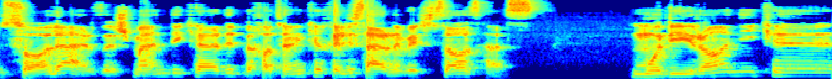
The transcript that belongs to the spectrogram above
سوال ارزشمندی کردید به خاطر اینکه خیلی سرنوشت ساز هست. مدیرانی که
